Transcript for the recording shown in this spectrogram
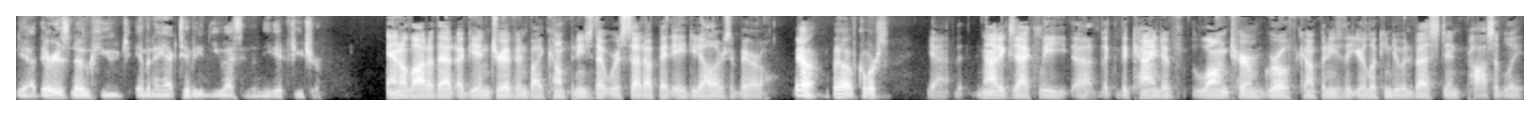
yeah, there is no huge M&A activity in the U.S. in the immediate future and a lot of that again driven by companies that were set up at eighty dollars a barrel. Yeah, yeah, of course. Yeah, not exactly uh, the the kind of long term growth companies that you're looking to invest in, possibly.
